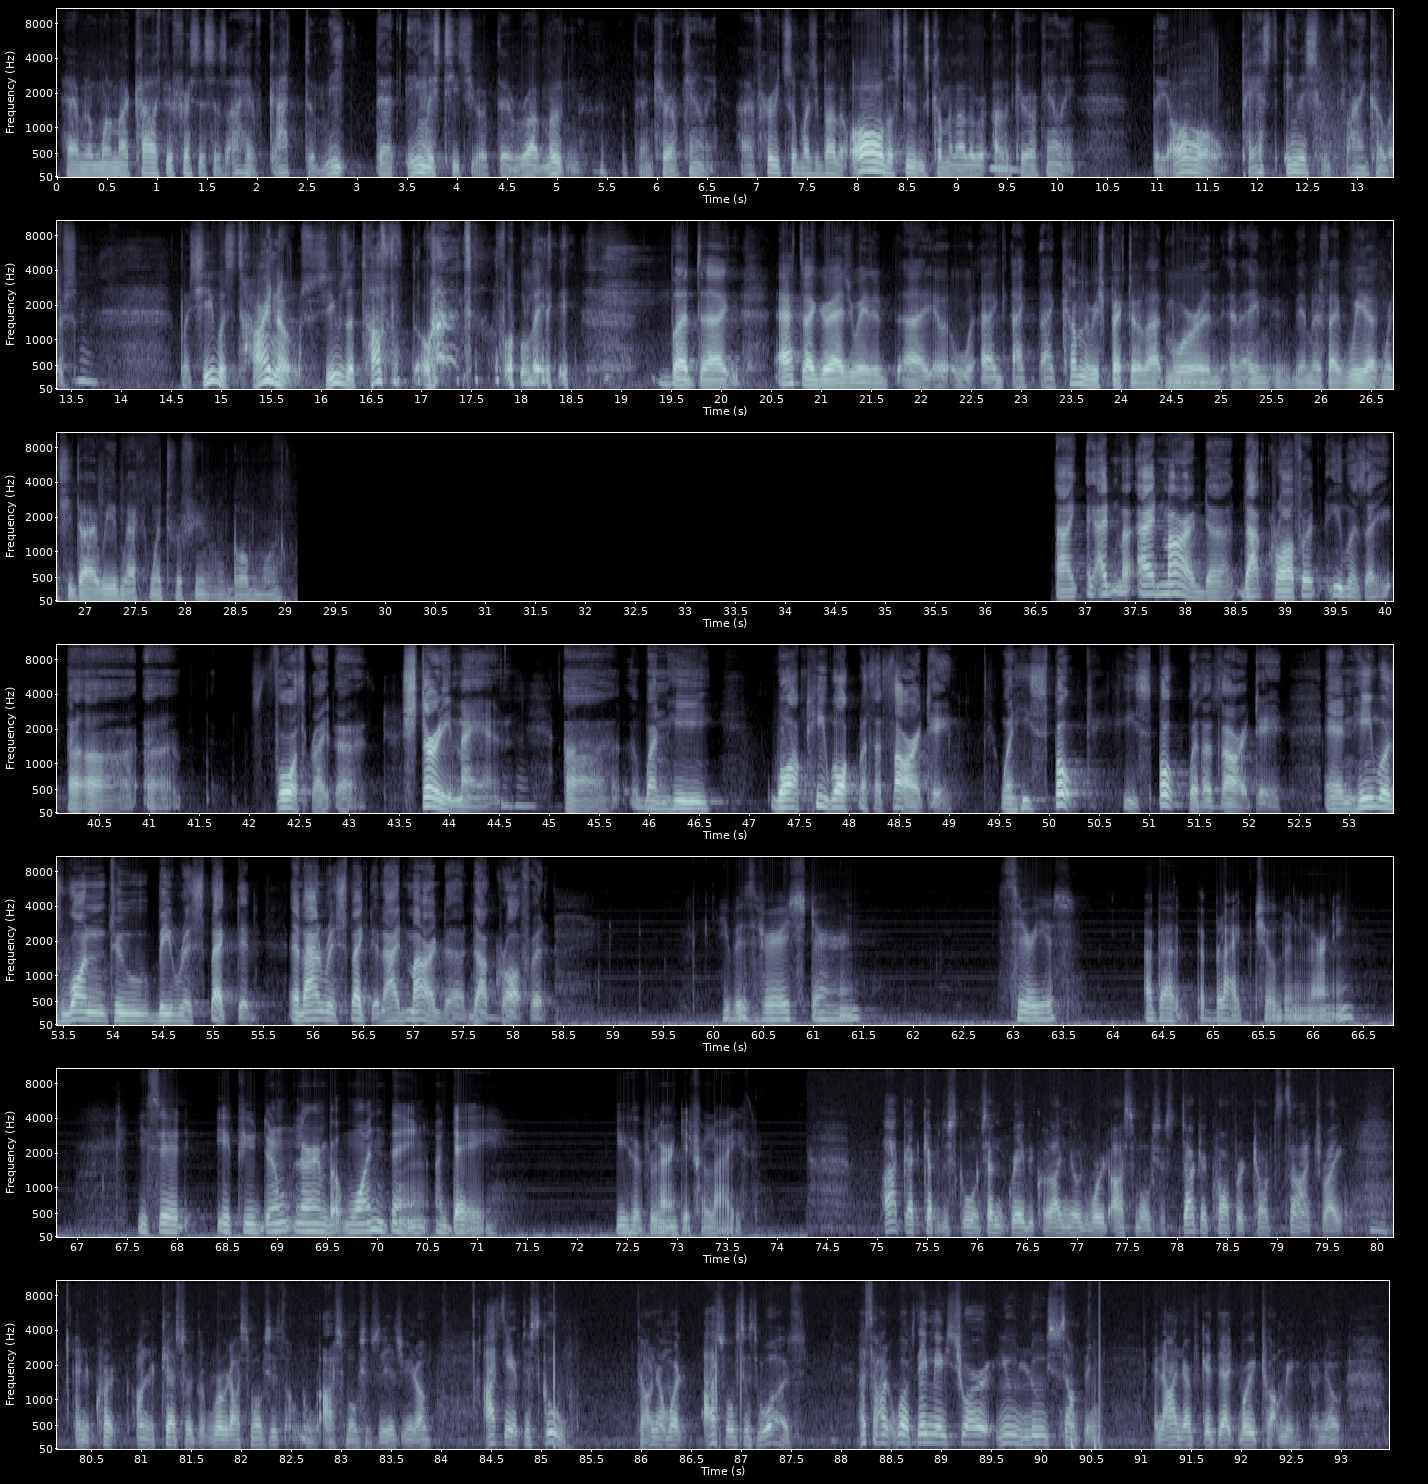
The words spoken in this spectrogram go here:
having one of my college professors says, I have got to meet that English teacher up there, Rob Moton, up there in Carroll County. I've heard so much about it. All the students coming out of, mm. out of Carroll County, they all passed English with flying colors. Mm. But she was hard-nosed. She was a tough, tough old lady. But uh, after I graduated, I, I, I, I, come to respect her a lot more. And, and, and as a matter of fact, we, uh, when she died, we went to a funeral in Baltimore. I, I, I admired uh, Doc Crawford. He was a, uh, uh, forthright, uh, sturdy man. Mm-hmm. when he walked, he walked with authority. When he spoke, he spoke with authority. And he was one to be respected. And I respected, I admired uh, Doc mm-hmm. Crawford. He was very stern, serious about the black children learning. He said, if you don't learn but one thing a day, you have learned it for life. I got kept to school in seventh grade because I know the word osmosis. Dr. Crawford taught science, right? Mm-hmm. And the, on the test was the word osmosis. I don't know what osmosis is, you know. I stayed up to school telling them what osmosis was. That's how it was. They made sure you lose something. And I'll never forget that word taught me, you know,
